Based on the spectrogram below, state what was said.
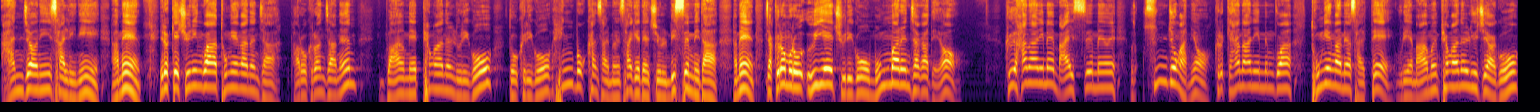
안전히 살리니 아멘. 이렇게 주님과 동행하는 자 바로 그런 자는 마음의 평안을 누리고 또 그리고 행복한 삶을 살게 될 줄 믿습니다. 아멘. 자, 그러므로 의에 줄이고 목마른 자가 되어 그 하나님의 말씀에 순종하며 그렇게 하나님과 동행하며 살 때 우리의 마음은 평안을 유지하고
